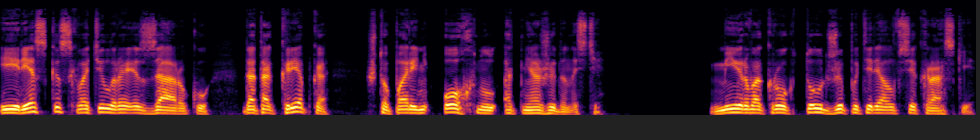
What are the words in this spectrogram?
и резко схватил Рэя за руку, да так крепко, что парень охнул от неожиданности. Мир вокруг тут же потерял все краски.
